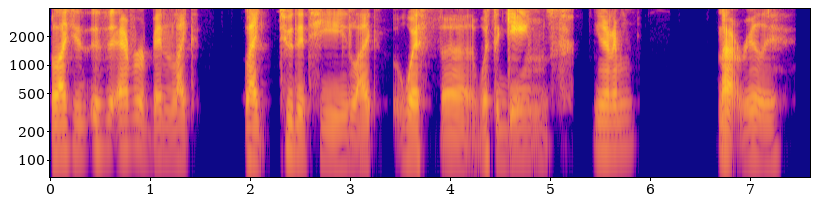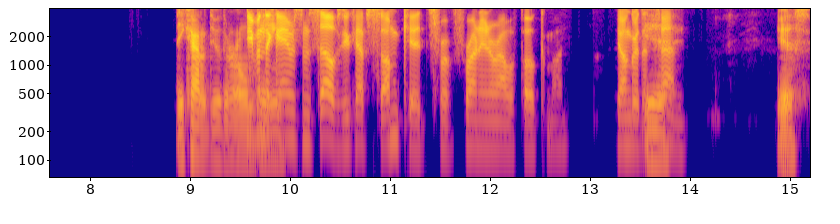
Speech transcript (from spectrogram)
But like is, is it ever been like like to the T like with the with the games? You know what I mean? Not really. They kind of do their own Even thing. the games themselves, you have some kids for, for running around with Pokemon younger than Yeah. 10. Yes.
